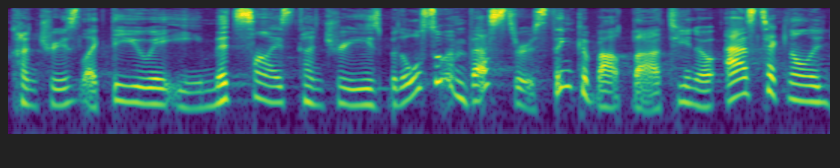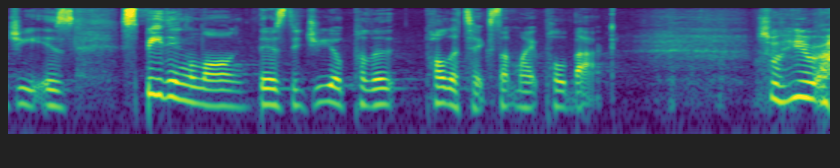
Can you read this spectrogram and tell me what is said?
countries like the UAE, mid-sized countries, but also investors think about that? You know, as technology is speeding along, there's the geopolitics that might pull back. So here,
